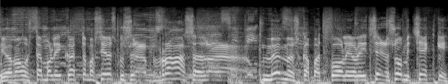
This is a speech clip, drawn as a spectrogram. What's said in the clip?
Joo, mä muistan, mä olin katsomassa joskus äh, rahassa äh, mömmöskapat, kun oli, oli tse, Suomi-Tsekki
